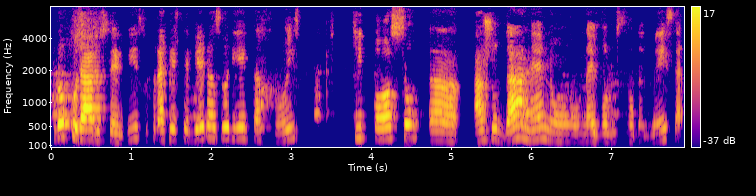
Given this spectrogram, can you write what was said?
procurar o serviço para receber as orientações que possam uh, ajudar né, no, na evolução da doença,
